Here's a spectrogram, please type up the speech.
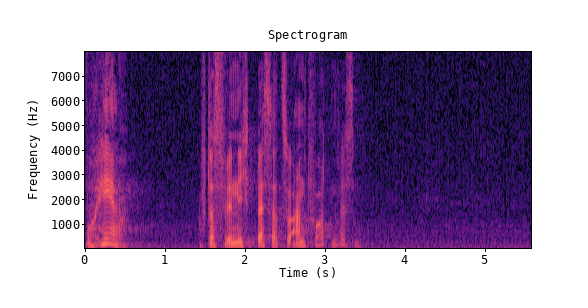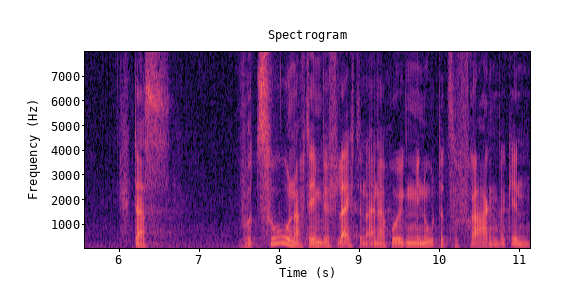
Woher? Auf das wir nicht besser zu antworten wissen. Das Wozu, nachdem wir vielleicht in einer ruhigen Minute zu fragen beginnen?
